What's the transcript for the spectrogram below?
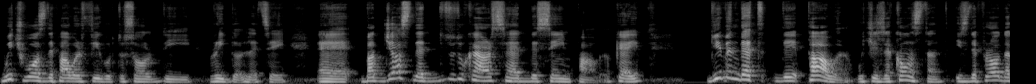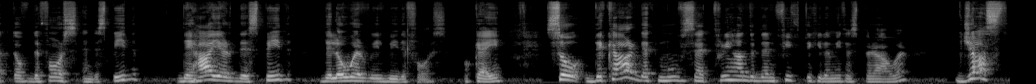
which was the power figure to solve the riddle, let's say. Uh, but just that the two cars had the same power, okay? Given that the power, which is a constant, is the product of the force and the speed, the higher the speed, the lower will be the force, okay? So the car that moves at 350 kilometers per hour, just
